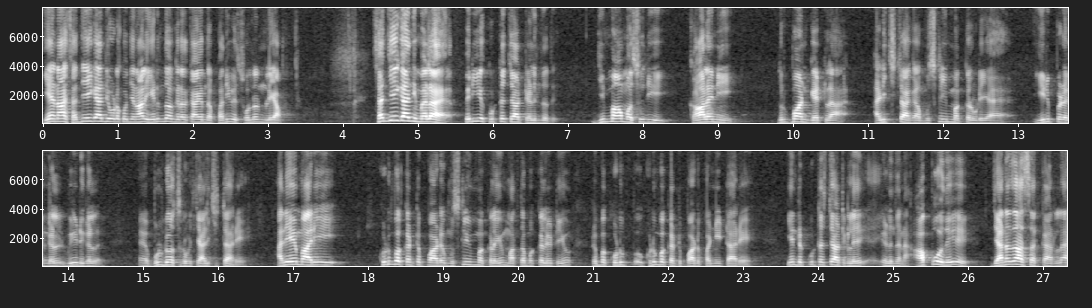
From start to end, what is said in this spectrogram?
ஏன்னா சஞ்சய் காந்தியோட கொஞ்ச நாள் இருந்தோங்கிறதுக்காக இந்த பதிவை சொல்லணும் இல்லையா? சஞ்சய் காந்தி மேலே பெரிய குற்றச்சாட்டு எழுந்தது. ஜிம்மா மசூதி காலனி துர்பான் கேட்டில் அழிச்சிட்டாங்க. முஸ்லீம் மக்களுடைய இருப்பிடங்கள் வீடுகள் அஹ், புல்டோசரை வச்சு அழிச்சிட்டாரு. அதே மாதிரி குடும்ப கட்டுப்பாடு முஸ்லீம் மக்களையும் மற்ற மக்கள்கிட்டையும் ரொம்ப குடும்ப குடும்ப கட்டுப்பாடு பண்ணிட்டாரு என்ற குற்றச்சாட்டுகள் எழுந்தன. அப்போது ஜனதா சர்க்காரில்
